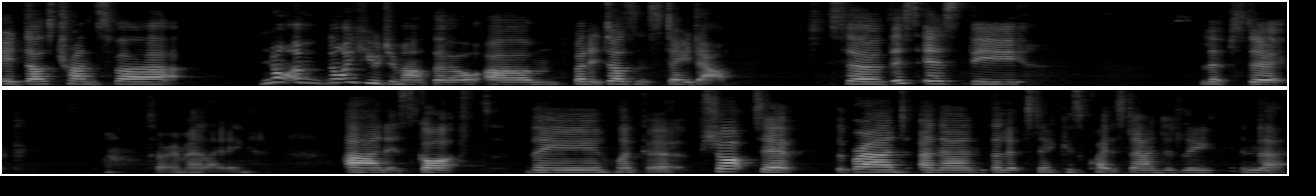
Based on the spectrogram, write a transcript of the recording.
it does transfer, not a, not a huge amount though, um, but it doesn't stay down. So this is the lipstick. Sorry, my lighting. And it's got the like a sharp tip, the brand, and then the lipstick is quite standardly in there.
